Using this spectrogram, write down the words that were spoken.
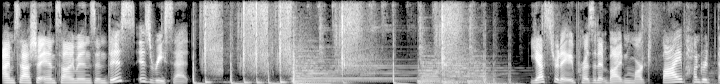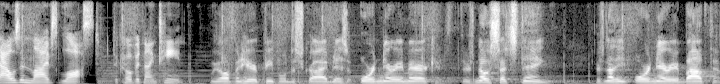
I'm Sasha Ann Simons, and this is Reset. Yesterday, President Biden marked 500,000 lives lost to COVID 19. We often hear people described as ordinary Americans. There's no such thing, there's nothing ordinary about them.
